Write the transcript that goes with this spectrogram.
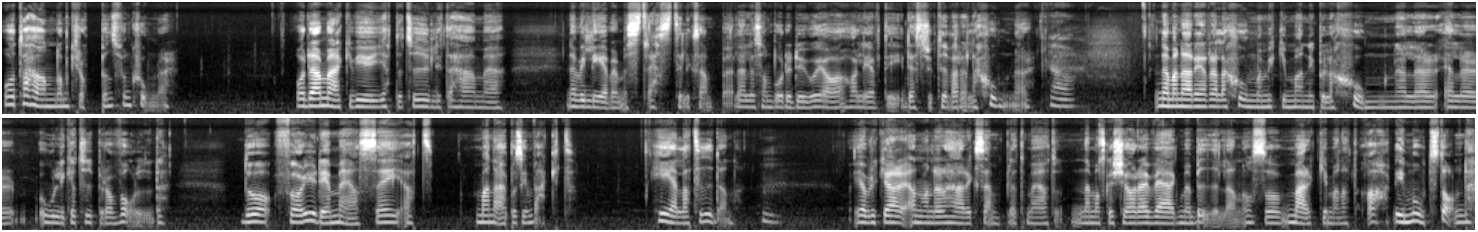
och ta hand om kroppens funktioner. Och där märker vi ju jättetydligt det här med när vi lever med stress till exempel. Eller som både du och jag har levt i destruktiva relationer. Ja. När man är i en relation med mycket manipulation eller, eller olika typer av våld. Då för ju det med sig att man är på sin vakt. Hela tiden. Mm. Jag brukar använda det här exemplet med att när man ska köra iväg med bilen och så märker man att ah, det är motstånd.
